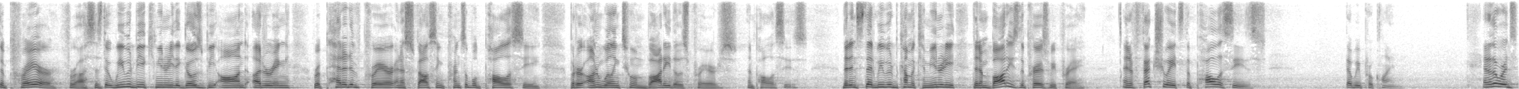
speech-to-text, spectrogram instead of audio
the prayer for us, is that we would be a community that goes beyond uttering repetitive prayer and espousing principled policy, but are unwilling to embody those prayers and policies. That instead we would become a community that embodies the prayers we pray and effectuates the policies that we proclaim. In other words,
